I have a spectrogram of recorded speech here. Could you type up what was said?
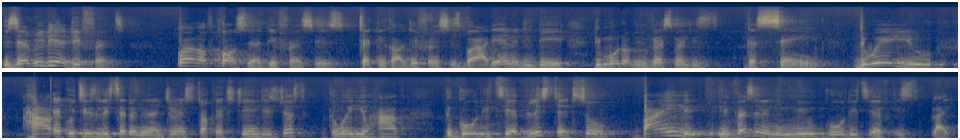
Is there really a difference? Well, of course, there are differences, technical differences, but at the end of the day, the mode of investment is the same. The way you have equities listed on the Nigerian Stock Exchange is just the way you have the gold ETF listed. So buying, investing in a new gold ETF is like,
